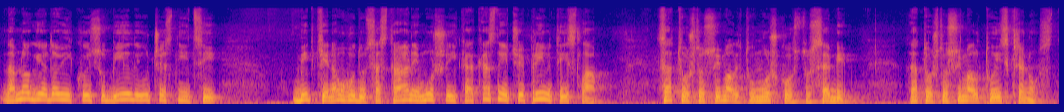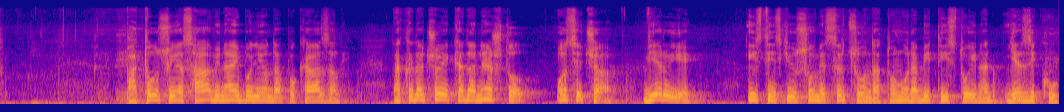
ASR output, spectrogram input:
da mnogi od ovih koji su bili učesnici bitke na Uhudu sa strane mušrika, kasnije će primiti islam. Zato što su imali tu muškost u sebi, zato što su imali tu iskrenost. Pa to su jashabi najbolje onda pokazali. Dakle, da čovjek kada nešto osjeća, vjeruje istinski u svome srcu, onda to mora biti isto i na jeziku,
